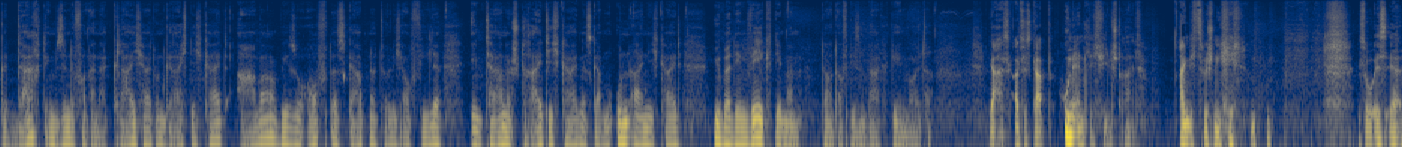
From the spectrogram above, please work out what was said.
gedacht im Sinne von einer Gleichheit und Gerechtigkeit. Aber wie so oft, es gab natürlich auch viele interne Streitigkeiten. Es gab Uneinigkeit über den Weg, den man dort auf diesen Berg gehen wollte. Ja, also es gab unendlich viel Streit. Eigentlich zwischen jedem so ist er,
